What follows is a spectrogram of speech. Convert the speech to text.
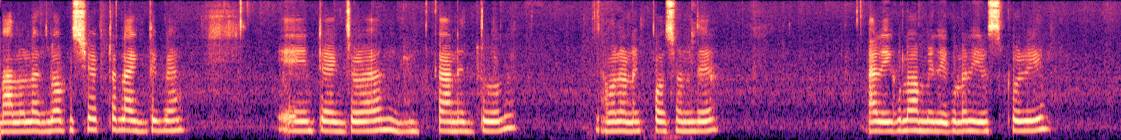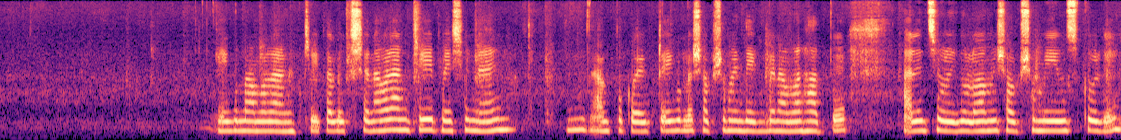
ভালো লাগলে। অবশ্যই একটা লাইক দিবেন। এটা এক জোড়া কানের দুল। আমার অনেক পছন্দের। আর এগুলো আমি রেগুলার ইউজ করি। এগুলো আমার আংটি কালেকশন আমার আংটি বেশি নেই। অল্প কয়েকটা। এগুলো সবসময় দেখবেন আমার হাতে। আর এই ছড়িগুলো আমি সবসময় ইউজ করি।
